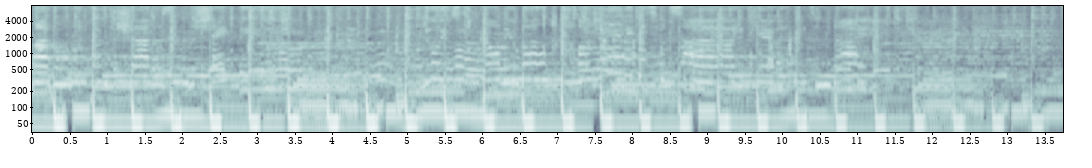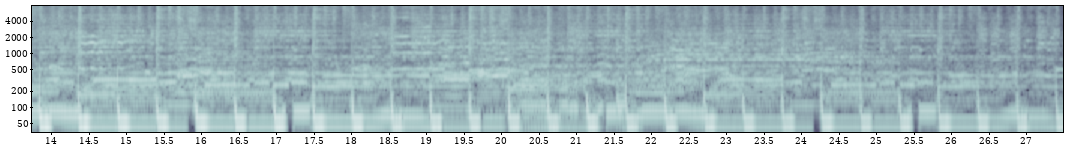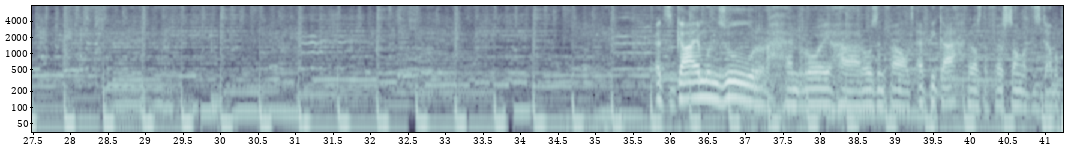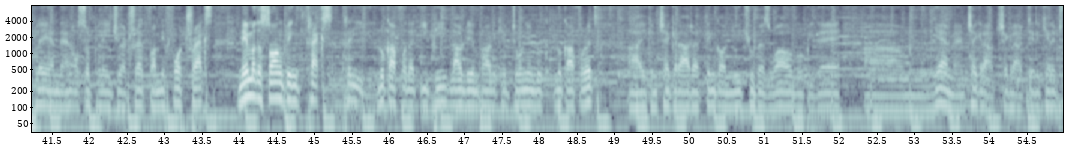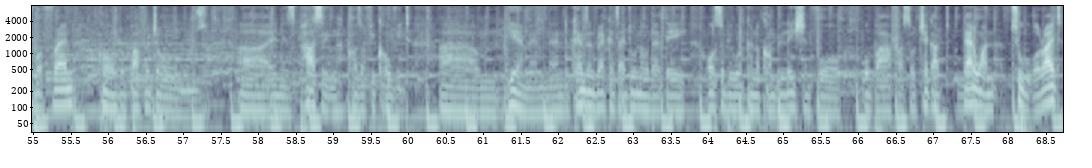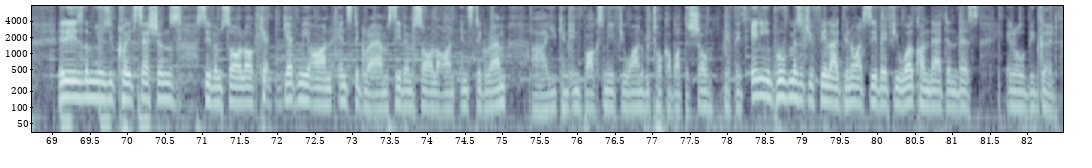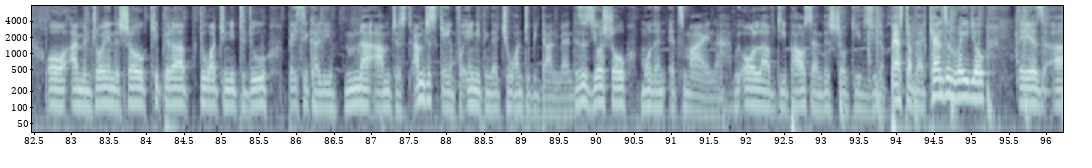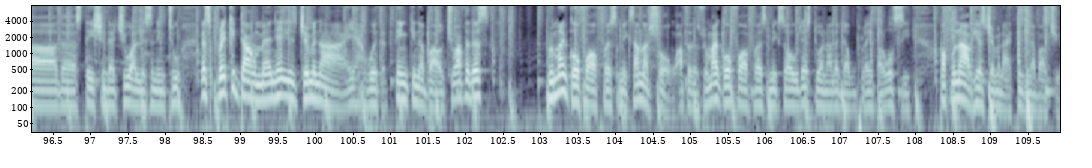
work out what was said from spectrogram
my room. Guy Mantzur and Roy uh, Rosenfeld. Epika, that was the first song of this double play, and then also played you a track from me, Four Trax. Name of the song being Trax 3. Look out for that EP, Loudly and Proudly Cape Tonian. Look, look out for it. Uh, you can check it out, I think, on YouTube as well. We'll be there. Um, yeah, man, check it out. Check it out. Dedicated to a friend called Buffer Jones uh, in his passing because of the COVID. Um, yeah, man. And Kanzen Records, I do know that they also be working on a compilation for Obafa. So check out that one too, all right? It is the Music Crate Sessions, Sive Msolo. Get, get me on Instagram, Sive Msolo on Instagram. Uh, you can inbox me if you want. We talk about the show. If there's any improvements that you feel like, you know what, Sive, if you work on that and this, it will be good. Or I'm enjoying the show, keep it up, do what you need to do. Basically, nah, I'm just I'm just game for anything that you want to be done, man. This is your show more than it's mine. We all love Deep House, and this show gives you the best of that. Kanzen Radio is uh, the station that you are listening to. Let's break it down, man. Here is Gimini with Thinking About You. After this, we might go for our first mix. I'm not sure. After this, we might go for our first mix, or we'll just do another double play, but we'll see. But for now, here's Gimini thinking about you.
